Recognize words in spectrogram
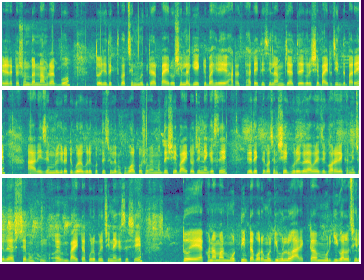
এর একটা সুন্দর নাম রাখব। তো এই যে দেখতে পাচ্ছেন, মুরগিটার পায়ে রশি লাগিয়ে একটু বাইরে হাঁটা, হাঁটাইতেছিলাম যাতে করে সে বাড়িটা চিনতে পারে। আর এই যে মুরগিটা একটু ঘোরাঘুরি করতেছিল এবং খুব অল্প সময়ের মধ্যে সে বাড়িটাও চিনে গেছে। যে দেখতে পাচ্ছেন, সে ঘুরে ঘুরে আবার এই যে ঘরের এখানে চলে আসছে এবং বাড়িটা পুরোপুরি চিনে গেছে সে। তো এখন আমার মোট তিনটা বড় মুরগি হলো আর একটা মুরগি গলা ছিল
